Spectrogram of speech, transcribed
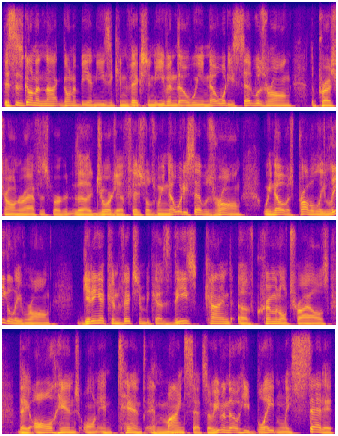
This is going to not going to be an easy conviction, even though we know what he said was wrong. The pressure on Raffensperger, the Georgia officials, we know what he said was wrong. We know it was probably legally wrong getting a conviction because these kind of criminal trials they all hinge on intent and mindset. So even though he blatantly said it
